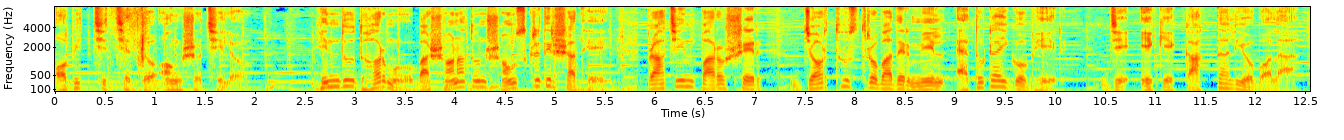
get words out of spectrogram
অবিচ্ছেদ্য অংশ ছিল। হিন্দু ধর্ম বা সনাতন সংস্কৃতির সাথে প্রাচীন পারস্যের জর্থস্ত্রবাদের মিল এতটাই গভীর যে একে কাকতালীয় বলা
